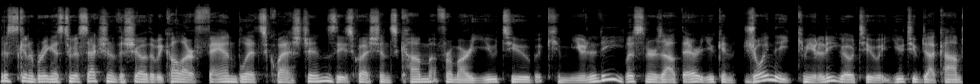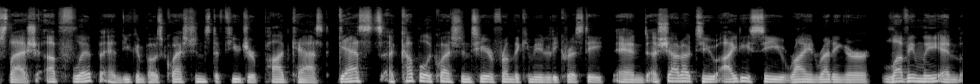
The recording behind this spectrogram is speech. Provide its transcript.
This is going to bring us to a section of the show that we call our Fan Blitz questions. These questions come from our YouTube community. Listeners out there, you can join the community. Go to youtube.com slash upflip and you can post questions to future podcast guests. A couple of questions here from the community, Kristy, and a shout out to IDC Ryan Redinger, lovingly, and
